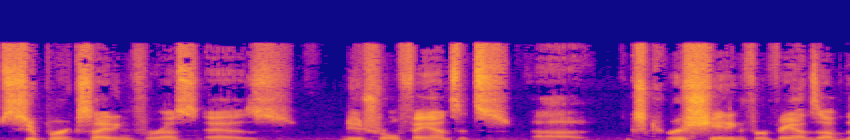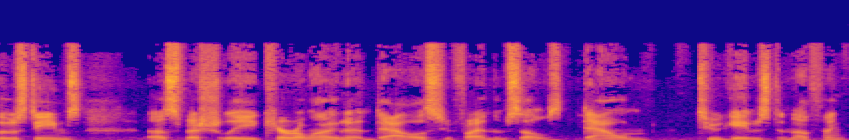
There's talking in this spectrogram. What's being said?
super exciting for us as neutral fans. It's uh, excruciating for fans of those teams, especially Carolina and Dallas, who find themselves down two games to nothing.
